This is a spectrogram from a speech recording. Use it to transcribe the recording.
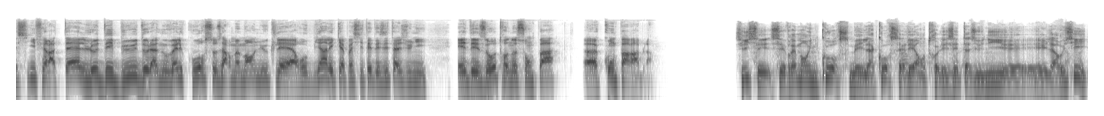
signifiera-t-elle le début de la nouvelle course aux armements nucléaires? Ou bien les capacités des États-Unis et des autres ne sont pas euh, comparables? Si, c'est vraiment une course, mais la course, elle est entre les États-Unis et, la Russie.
